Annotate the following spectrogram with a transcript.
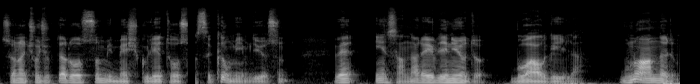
Sonra çocuklar olsun bir meşguliyet olsun sıkılmayayım diyorsun. Ve insanlar evleniyordu bu algıyla. Bunu anlarım.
